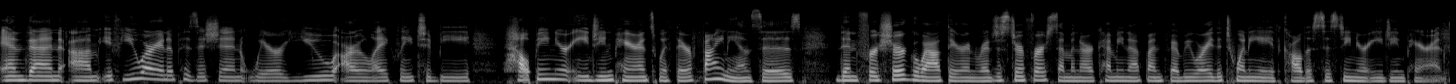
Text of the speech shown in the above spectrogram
And then, um, if you are in a position where you are likely to be helping your aging parents with their finances, then for sure go out there and register for a seminar coming up on February the 28th called Assisting Your Aging Parents.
